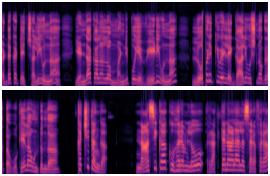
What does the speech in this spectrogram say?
గడ్డకట్టే చలి ఉన్నా ఎండాకాలంలో మండిపోయే వేడి ఉన్నా లోపలికి వెళ్ళే గాలి ఉష్ణోగ్రత ఒకేలా ఉంటుందా? ఖచ్చితంగా. నాసికా కుహరంలో రక్తనాళాల సరఫరా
